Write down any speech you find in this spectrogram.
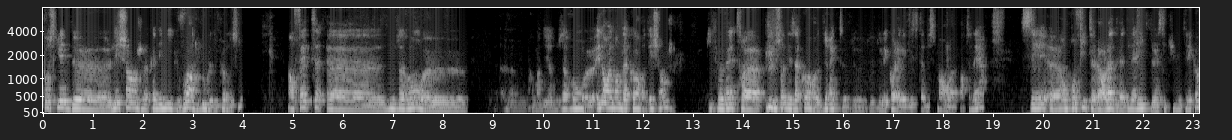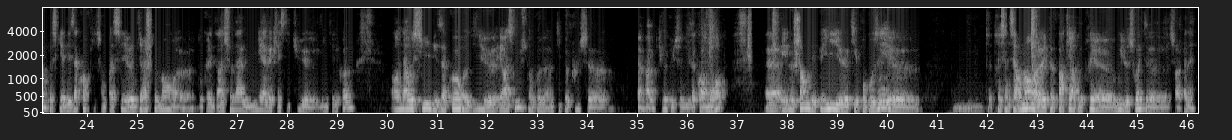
pour ce qui est de l'échange académique, voire du double diplôme aussi, en fait, euh, nous avons, euh, euh, comment dire, nous avons énormément d'accords d'échange qui peuvent être soit des accords directs de, l'école avec des établissements partenaires. C'est, on profite alors là de la dynamique de l'Institut Télécom parce qu'il y a des accords qui sont passés directement donc à l'international, mais avec l'Institut Télécom. On a aussi des accords dits Erasmus, donc un petit peu plus enfin un petit peu plus, des accords en Europe. Euh, et le champ des pays euh, qui est proposé, euh, très sincèrement, ils peuvent partir à peu près où ils le souhaitent sur la planète.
